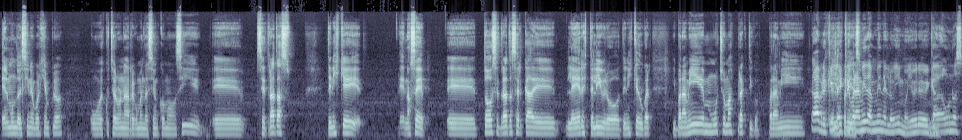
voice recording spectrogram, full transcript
el mundo del cine, por ejemplo, o escuchar una recomendación como, sí, eh, se trata, tenéis que, eh, no sé, todo se trata acerca de leer este libro, tenéis que educar. Y para mí es mucho más práctico. Para mí. Ah, pero es que, es que para mí también es lo mismo. Yo creo que mm. cada uno es,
